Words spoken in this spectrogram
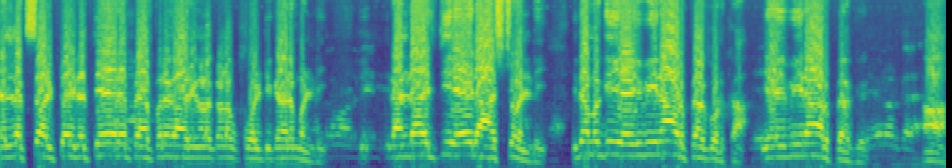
എൽ എക്സ് അൾട്ടോ ഇരുപത്തിയേഴ് പേപ്പർ കാര്യങ്ങളൊക്കെ ഉള്ള ക്വാളിറ്റിക്കാരൻ വണ്ടി രണ്ടായിരത്തി ഏഴ് ലാസ്റ്റ് വണ്ടി. ഇത് നമുക്ക് എഴുപതിനായിരം ഉറുപ്പ്യക്ക് കൊടുക്കാം. എഴുപതിനായിരം ഉറുപ്പ്യക്ക്. ആ.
